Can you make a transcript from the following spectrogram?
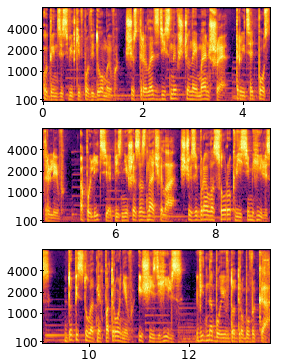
Один зі свідків повідомив, що стрілець здійснив щонайменше 30 пострілів, а поліція пізніше зазначила, що зібрала 48 гільз до пістолетних патронів і 6 гільз від набоїв до дробовика.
